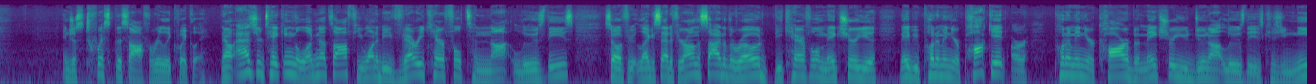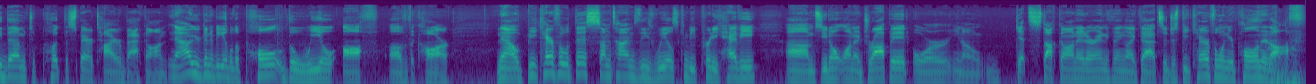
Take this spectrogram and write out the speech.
and just twist this off really quickly. Now, as you're taking the lug nuts off, you wanna be very careful to not lose these. So if you're, like I said, if you're on the side of the road, be careful, make sure you maybe put them in your pocket or put them in your car, but make sure you do not lose these because you need them to put the spare tire back on. Now you're gonna be able to pull the wheel off of the car. Now, be careful with this. Sometimes these wheels can be pretty heavy, um, so you don't wanna drop it or, you know, get stuck on it or anything like that. So just be careful when you're pulling it off.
